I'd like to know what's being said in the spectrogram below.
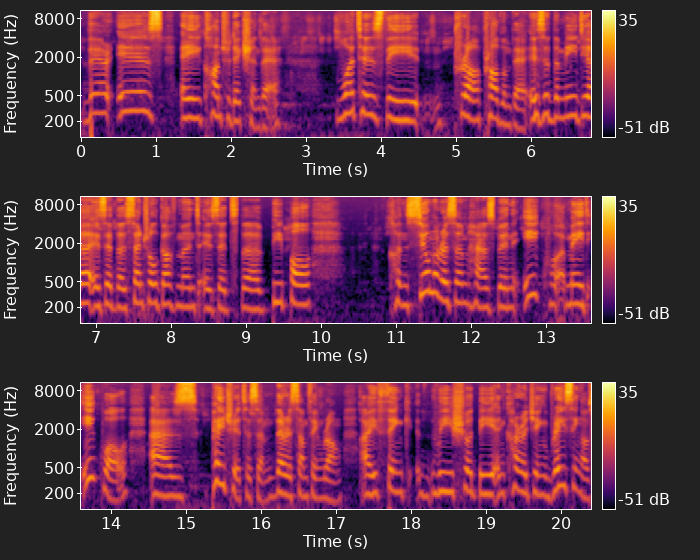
There is a contradiction there. What is the pro problem there? Is it the media? Is it the central government? Is it the people? Consumerism has been equal, made equal as patriotism, there is something wrong. I think we should be encouraging raising of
